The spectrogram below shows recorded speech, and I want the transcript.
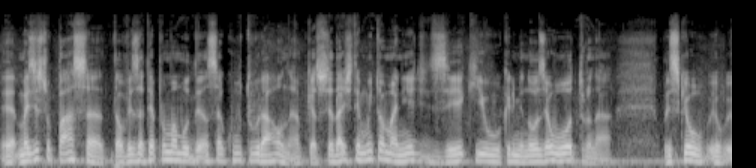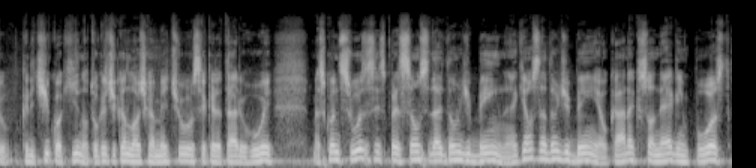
É, mas isso passa, talvez até por uma mudança cultural, né? Porque a sociedade tem muito a mania de dizer que o criminoso é o outro, né? Por isso que eu, eu, eu critico aqui, não estou criticando logicamente o secretário Rui, mas quando se usa essa expressão cidadão de bem, né? Quem é um cidadão de bem? É o cara que sonega imposto,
